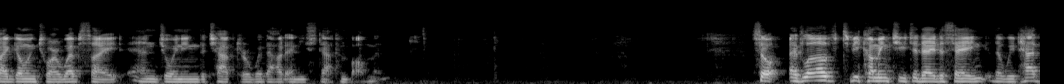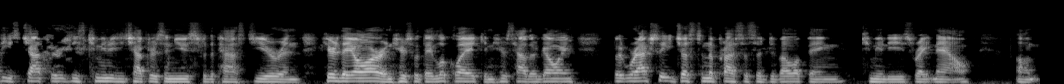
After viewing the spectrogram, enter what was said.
by going to our website and joining the chapter without any staff involvement. So I'd love to be coming to you today to say that we've had these chapters, these community chapters in use for the past year, and here they are, and here's what they look like, and here's how they're going. But we're actually just in the process of developing communities right now. Um,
